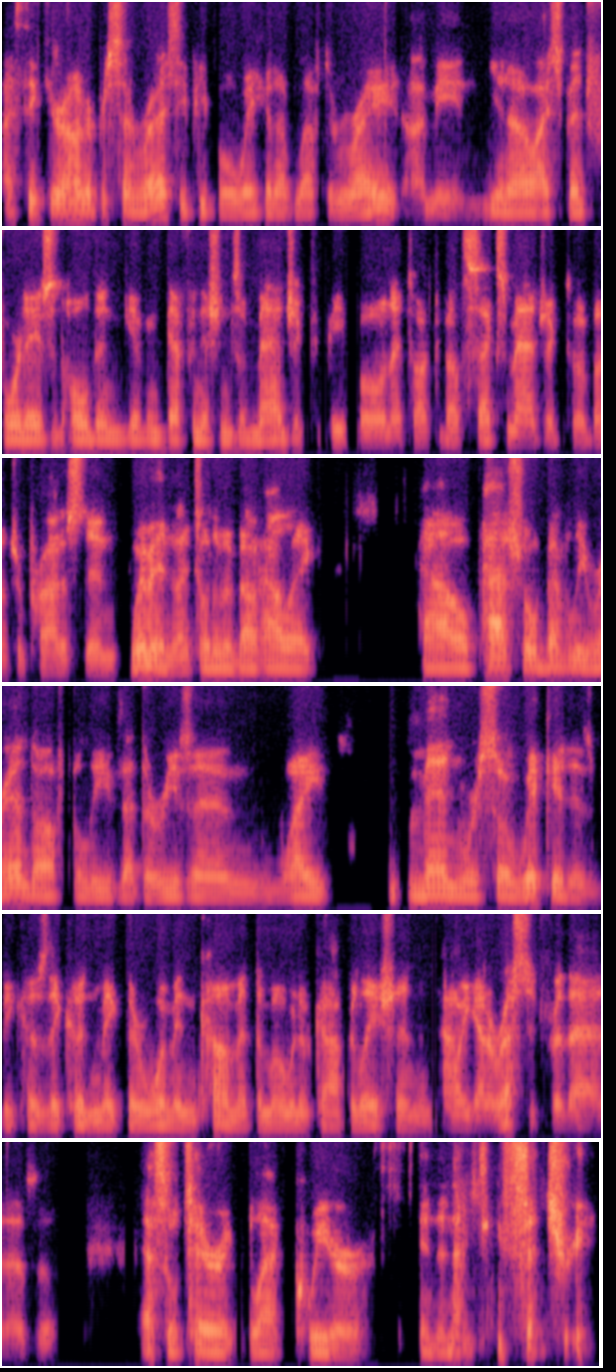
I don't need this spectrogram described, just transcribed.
I think you're 100% right. I see people waking up left and right. I mean, you know, I spent four days at Holden giving definitions of magic to people, and I talked about sex magic to a bunch of Protestant women. And I told them about how, like, how Paschal Beverly Randolph believed that the reason white men were so wicked is because they couldn't make their women come at the moment of copulation, and how he got arrested for that as a esoteric black queer in the 19th century.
